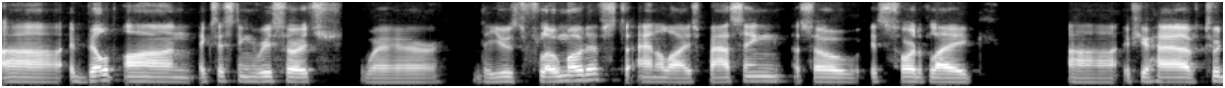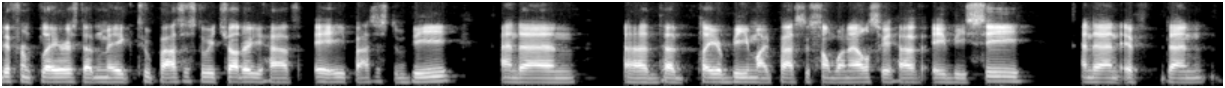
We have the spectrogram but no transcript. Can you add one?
uh, it built on existing research where they used flow motifs to analyze passing. So it's sort of like uh, if you have two different players that make two passes to each other, you have A passes to B, and then uh, that player B might pass to someone else. So you have A, B, C, and then if then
